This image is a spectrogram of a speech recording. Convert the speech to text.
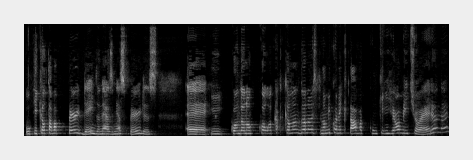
o que que eu estava perdendo, né, as minhas perdas é, e quando eu não colocava, quando eu não, não me conectava com quem realmente eu era, né?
